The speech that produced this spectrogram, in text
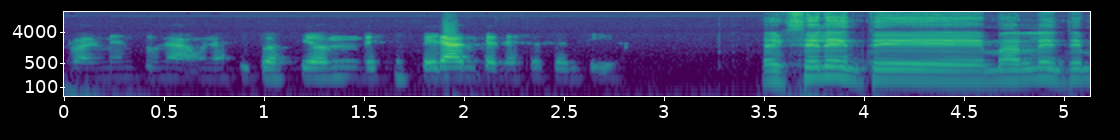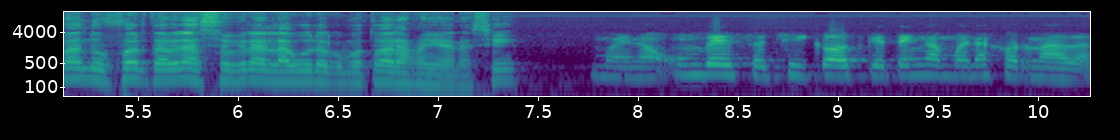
realmente una, una situación desesperante en ese sentido. Excelente, Marlene, te mando un fuerte abrazo, gran laburo como todas las mañanas, ¿sí? Bueno, un beso chicos, que tengan buena jornada.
